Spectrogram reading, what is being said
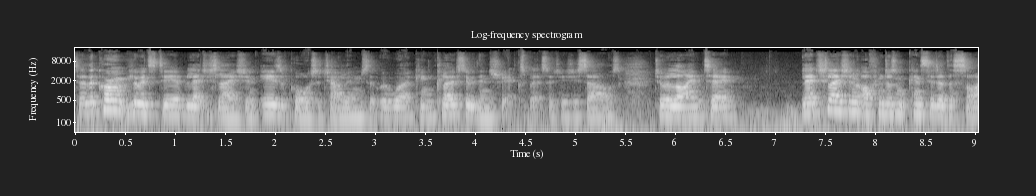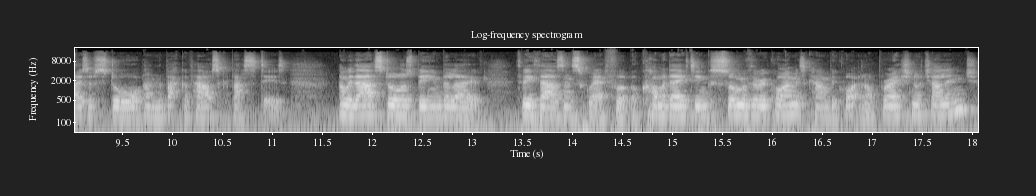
So, the current fluidity of legislation is, of course, a challenge that we're working closely with industry experts such as yourselves to align to. Legislation often doesn't consider the size of store and the back of house capacities, and with our stores being below 3,000 square foot, accommodating some of the requirements can be quite an operational challenge.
